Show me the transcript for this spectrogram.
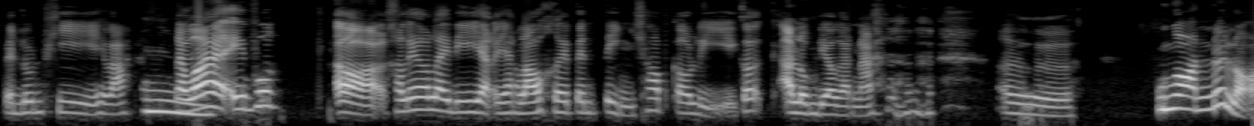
เป็นรุ่นพี่ใช่ปะอืมแต่ว่าไอ้พวก เออเขาเรียกว่าอะไรดีอย่างอย่างเราเคยเป็นติ่งชอบเกาหลีก็อารมณ์เดียวกันนะเอองอนด้วยเหรอ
